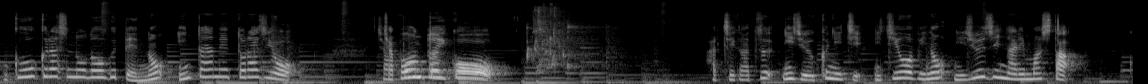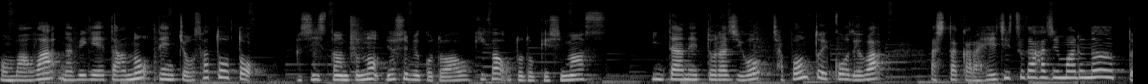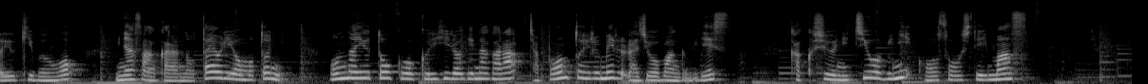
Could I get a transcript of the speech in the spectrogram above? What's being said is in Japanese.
北欧暮らしの道具店のインターネットラジオ。チャポンと行こう。8月29日日曜日の20時になりました。こんばんは。ナビゲーターの店長佐藤と。アシスタントの吉部こと青木がお届けします。インターネットラジオチャポンと行こうでは明日から平日が始まるなという気分を皆さんからのお便りをもとに女湯トークを繰り広げながらチャポンと緩めるラジオ番組です。各週日曜日に放送しています。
